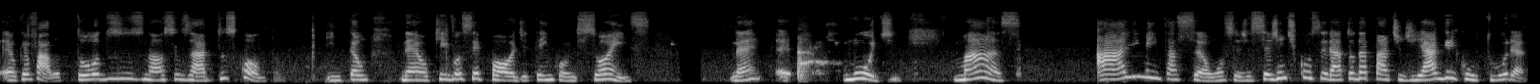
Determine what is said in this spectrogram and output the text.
é o que eu falo, todos os nossos hábitos contam. Então, né, o que você pode ter em condições, né, é, mude. Mas a alimentação, ou seja, se a gente considerar toda a parte de agricultura,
